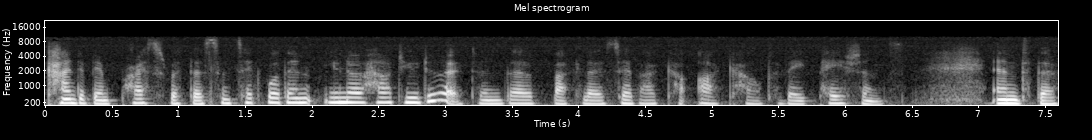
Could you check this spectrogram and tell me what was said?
kind of impressed with this and said, Well, then, you know, how do you do it? And the buffalo said, I, cu- I cultivate patience. And the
